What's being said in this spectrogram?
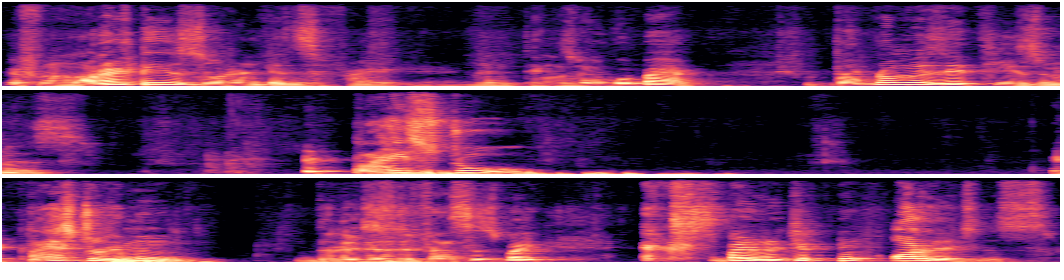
if morality is not intensified, then things will go bad. The problem with atheism is it tries to it tries to remove the religious differences by by rejecting all religions.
